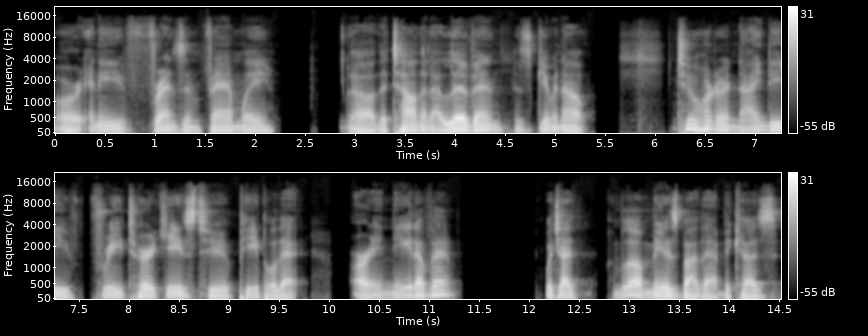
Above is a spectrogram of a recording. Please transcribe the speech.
or any friends and family. Uh, the town that I live in is giving out 290 free turkeys to people that are in need of it, which I, I'm a little amused by that because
